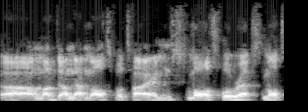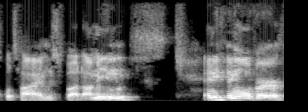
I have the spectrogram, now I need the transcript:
Um, I've done that multiple times, multiple reps, multiple times. But I mean, anything over,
